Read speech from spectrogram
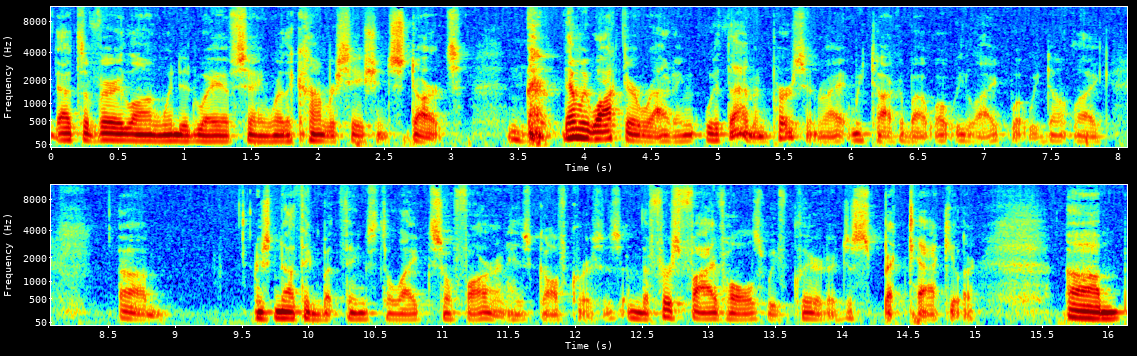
that's a very long-winded way of saying where the conversation starts. Then we walk their routing with them in person, right? And we talk about what we like, what we don't like. Um, there's nothing but things to like so far in his golf courses. I mean, the first five holes we've cleared are just spectacular. Um,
